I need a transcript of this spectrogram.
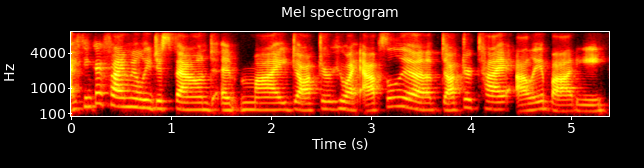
I think I finally just found uh, my doctor who I absolutely love, Dr. Ty Aliabadi.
